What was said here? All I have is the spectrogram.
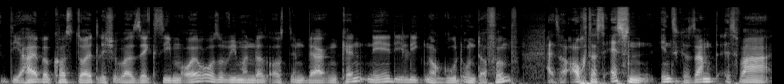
die halbe kostet deutlich über 6, 7 Euro, so wie man das aus den Bergen kennt. Nee, die liegt noch gut unter 5. Also auch das Essen insgesamt, es war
